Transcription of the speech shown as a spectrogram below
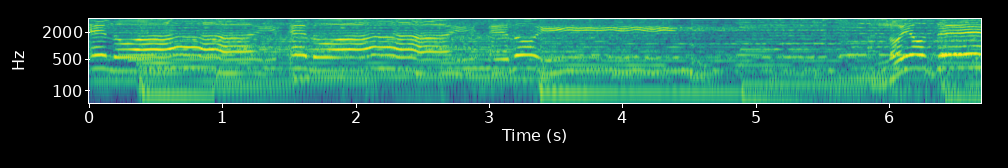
אלוהי, אלוהי, אלוהים, אני לא יודע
